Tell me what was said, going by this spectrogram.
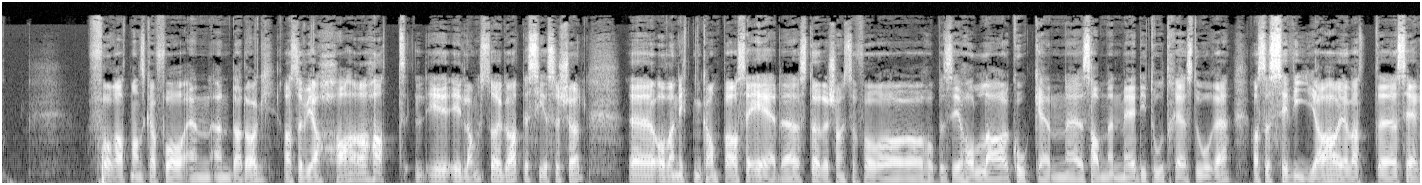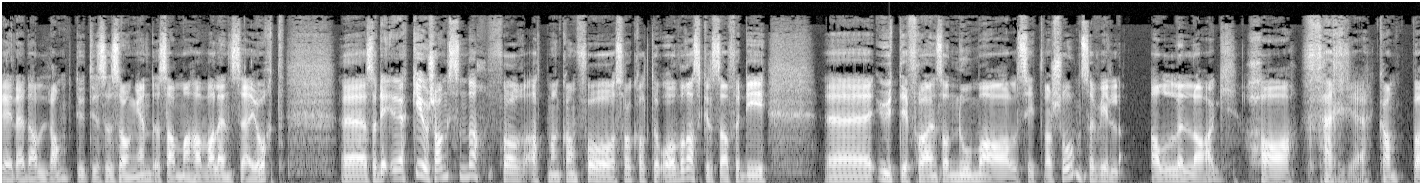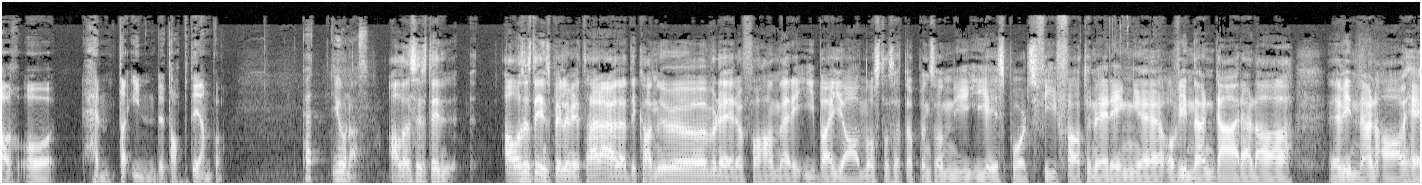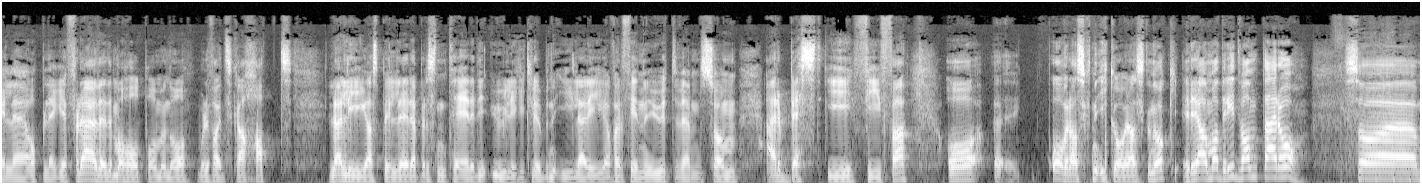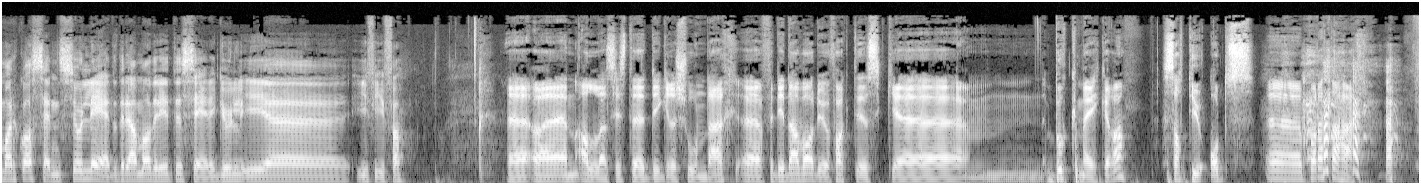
for at man skal få en underdog. Altså Vi har hatt i, i langt større grad, det sier seg sjøl, uh, over 19 kamper så er det større sjanse for å håper jeg, holde koken uh, sammen med de to-tre store. Altså Sevilla har jo vært uh, serieleder langt ut i sesongen, det samme har Valencia gjort. så det øker jo sjansen da for at man kan få såkalte overraskelser, fordi ut ifra en sånn normal situasjon så vil alle lag ha færre kamper å hente inn det tapte igjen på. Pet Jonas. Aller siste, aller siste innspillet mitt her er jo at de kan jo vurdere å få han der Iba Janos til å sette opp en sånn ny EA Sports Fifa-turnering, eh, og vinneren der er da eh, vinneren av hele opplegget. For det er jo det de må holde på med nå, hvor de faktisk har hatt La Liga-spillere representere de ulike klubbene i La Liga for å finne ut hvem som er best i Fifa. Og eh, overraskende, ikke overraskende nok, Real Madrid vant der òg. Så Marco Ascencio ledet Real Madrid til seriegull i, i Fifa. Uh, en aller siste digresjon der. Uh, fordi der var det jo faktisk uh, bookmakere satte jo odds på dette her.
